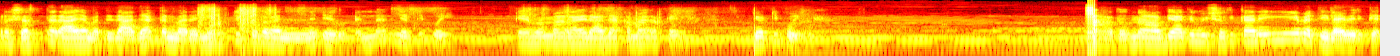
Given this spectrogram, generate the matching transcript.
പ്രശസ്തരായ മറ്റ് രാജാക്കന്മാരെ ഞെട്ടിക്കുക തന്നെ ചെയ്തു. എല്ലാരും ഞെട്ടിപ്പോയി. കേമന്മാരായ രാജാക്കന്മാരൊക്കെ ഞെട്ടിപ്പോയി. അതൊന്നും ആദ്യാദ്യം വിശ്വസിക്കാനേ പറ്റിയില്ല ഇവർക്ക്.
